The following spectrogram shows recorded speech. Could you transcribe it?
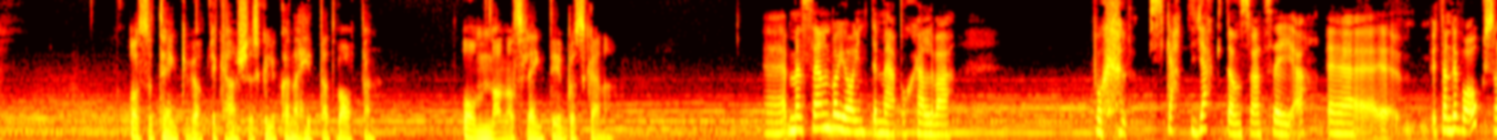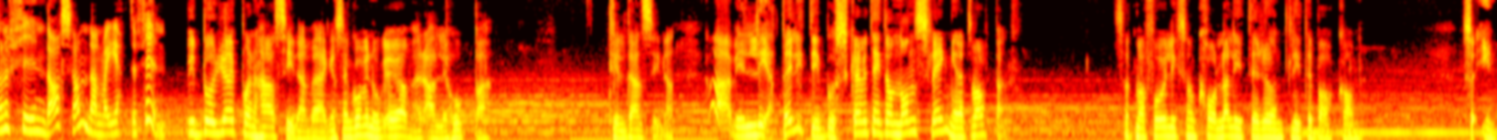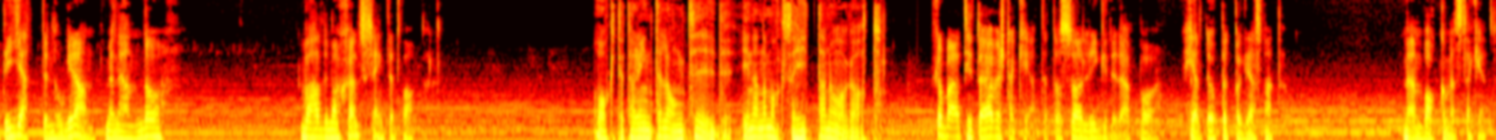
Och så tänker vi att vi kanske skulle kunna hitta ett vapen. Om någon har slängt det i buskarna. Eh, men sen var jag inte med på själva, på själva skattjakten så att säga. Eh, utan det var också en fin dag. Söndagen var jättefin. Vi börjar ju på den här sidan vägen, sen går vi nog över allihopa till den sidan. Ja, vi letar lite i buskar. Vi tänkte om någon slänger ett vapen. Så att man får liksom kolla lite runt, lite bakom. Så inte jättenoggrant, men ändå. Vad hade man själv slängt ett vapen? Och det tar inte lång tid innan de också hittar något. Ska bara titta över staketet och så ligger det där på, helt öppet på gräsmattan. Men bakom ett staket.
